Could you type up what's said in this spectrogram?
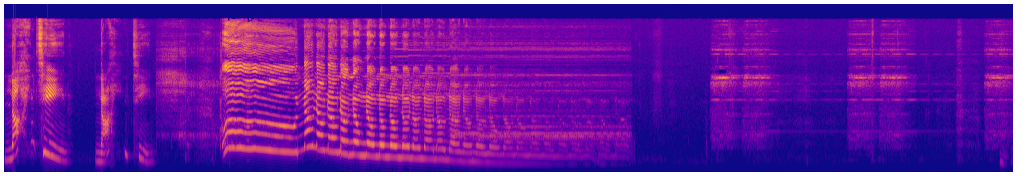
Nineteen. Nineteen. Oh No! No! No! No! No! No! No! No! No! No! No! No! No! No! No! No! No! No! no, no, no, no, no, no, no. Oh.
